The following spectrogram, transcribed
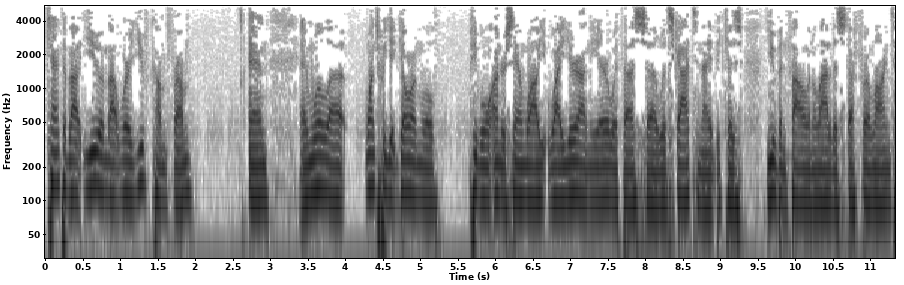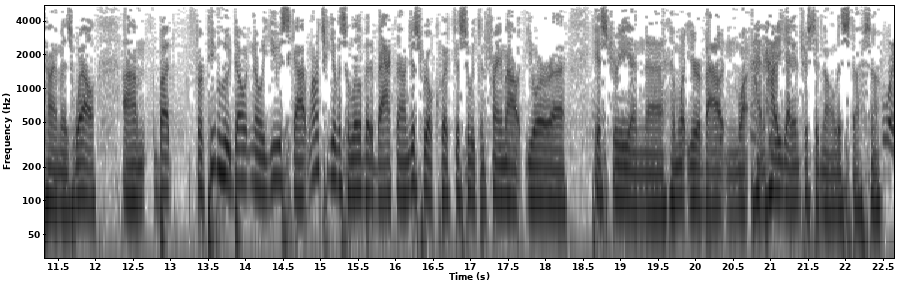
Kent about you and about where you've come from, and and we'll uh, once we get going, we'll people will understand why why you're on the air with us uh, with Scott tonight because you've been following a lot of this stuff for a long time as well. Um, but for people who don't know you, Scott, why don't you give us a little bit of background, just real quick, just so we can frame out your uh, history and uh, and what you're about and what and how you got interested in all this stuff. So. Boy,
